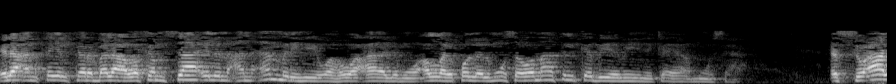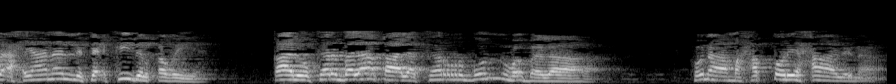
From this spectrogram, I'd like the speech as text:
إلى أن قيل كربلاء وكم سائل عن أمره وهو عالم. الله يقول لموسى وما تلك بيمينك يا موسى. السؤال أحيانا لتأكيد القضية. قالوا كربلاء قال كرب وبلاء. هنا محط رحالنا.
